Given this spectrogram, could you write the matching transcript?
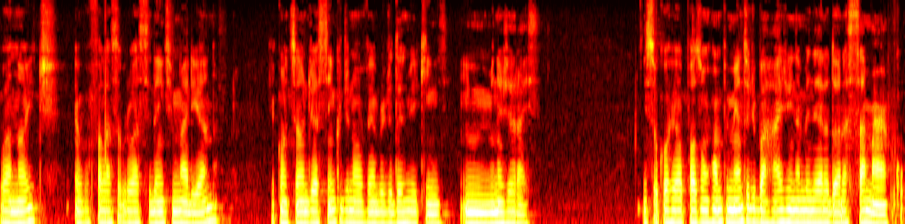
Boa noite. Eu vou falar sobre o acidente em Mariana, que aconteceu no dia 5 de novembro de 2015, em Minas Gerais. Isso ocorreu após um rompimento de barragem na mineradora Samarco.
